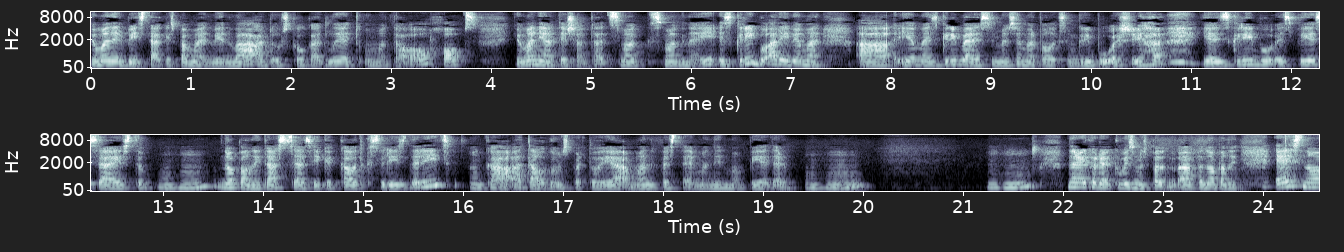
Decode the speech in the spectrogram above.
jo man ir bijis tā, ka es pamainu vienu vārdu uz kaut kādu lietu un man tā, oh, hops, jo man jā, tiešām tāda smag, smagnēja. Es gribu arī vienmēr, uh, ja mēs gribēsim, mēs vienmēr paliksim griboši, jā. Ja es gribu, es piesaistu, uh mhm, -huh, nopelnīt asociāciju, ka kaut kas ir izdarīts un kā atalgojums par to, jā, manifestē, man ir, man pieder. Uh mhm. -huh. Mm -hmm. Nu, re, kur, kur vismaz pa, pa nopelnīt. Es no,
